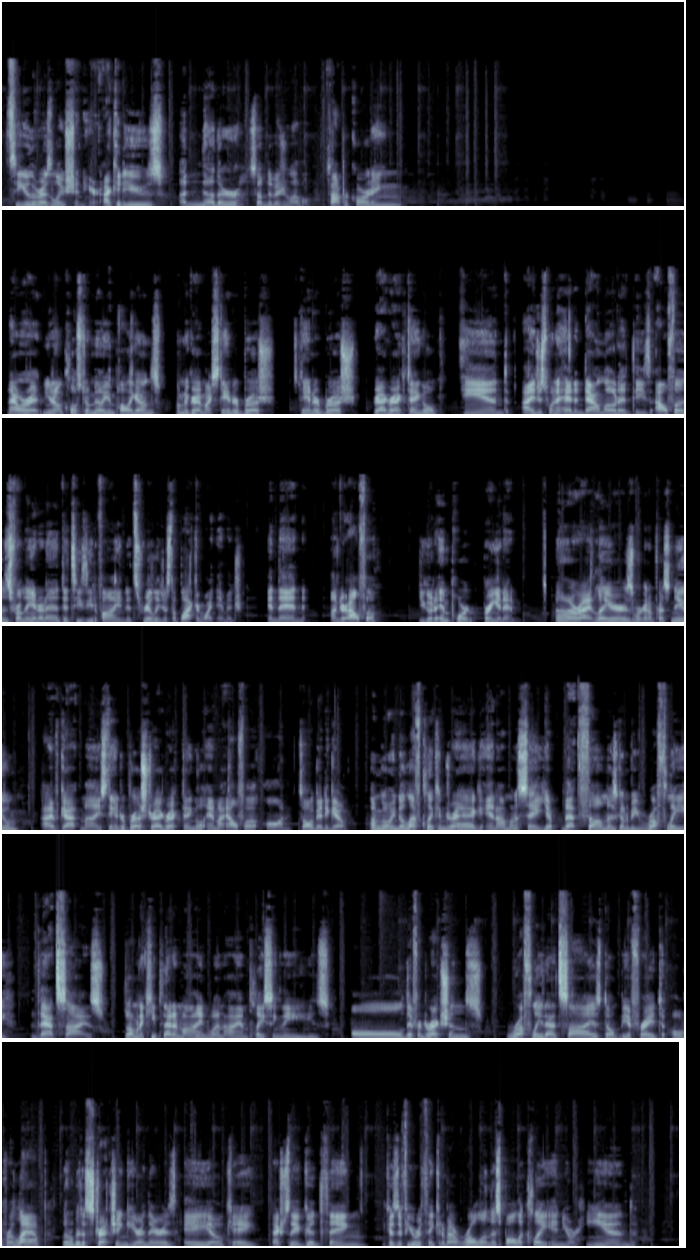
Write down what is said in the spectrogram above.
See the resolution here. I could use another subdivision level. Stop recording. Now we're at, you know, close to a million polygons. I'm gonna grab my standard brush, standard brush, drag rectangle, and I just went ahead and downloaded these alphas from the internet. It's easy to find. It's really just a black and white image. And then under alpha, you go to import, bring it in. All right, layers, we're gonna press new. I've got my standard brush, drag rectangle, and my alpha on. It's all good to go. I'm going to left click and drag, and I'm gonna say, yep, that thumb is gonna be roughly that size. So I'm gonna keep that in mind when I am placing these all different directions, roughly that size. Don't be afraid to overlap. A little bit of stretching here and there is a-okay. Actually a good thing, because if you were thinking about rolling this ball of clay in your hand,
